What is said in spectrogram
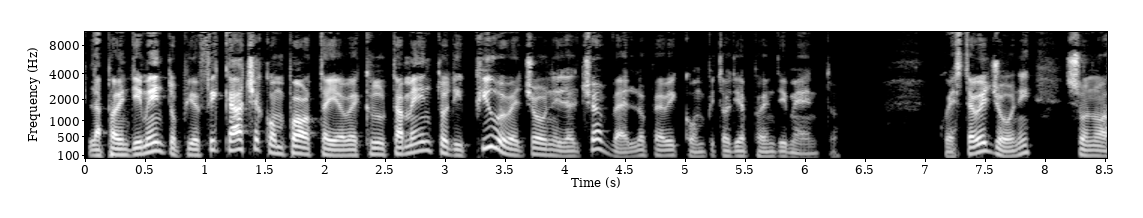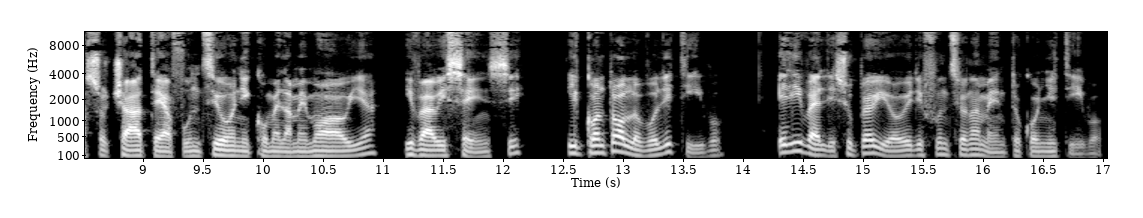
L'apprendimento più efficace comporta il reclutamento di più regioni del cervello per il compito di apprendimento. Queste regioni sono associate a funzioni come la memoria, i vari sensi, il controllo volitivo e livelli superiori di funzionamento cognitivo.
